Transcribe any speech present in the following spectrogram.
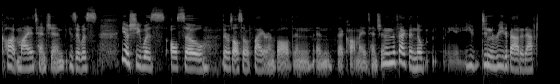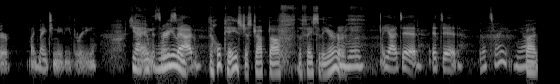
caught my attention because it was, you know, she was also there was also a fire involved, and and that caught my attention. And the fact that no, you didn't read about it after like 1983. Yeah, And it it's very sad. The whole case just dropped off the face of the earth. Yeah, it did. It did. That's right. Yeah. But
